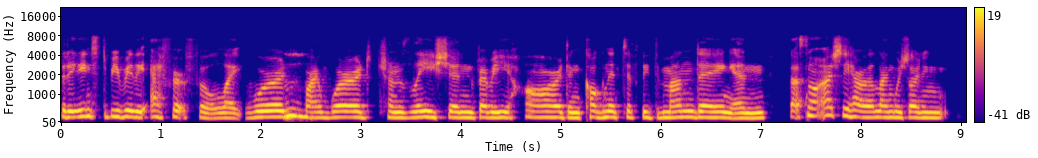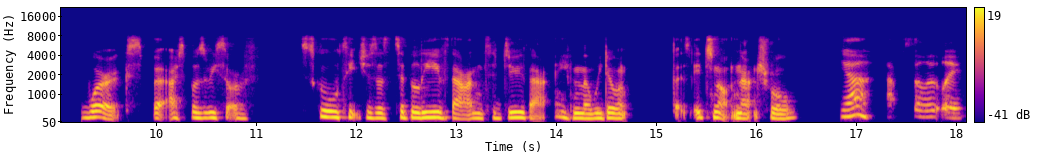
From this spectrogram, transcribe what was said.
that it needs to be really effortful, like word mm. by word translation, very hard and cognitively demanding. And that's not actually how language learning works. But I suppose we sort of school teaches us to believe that and to do that, even though we don't, it's not natural. Yeah, absolutely.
